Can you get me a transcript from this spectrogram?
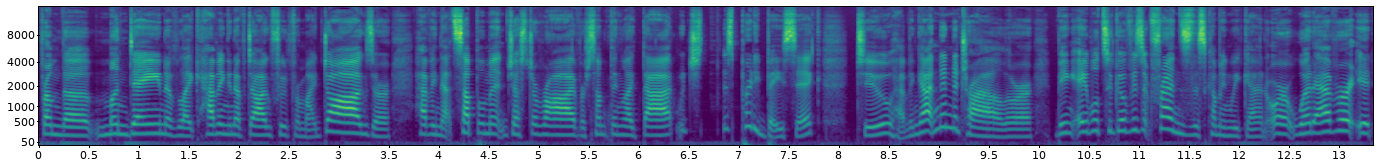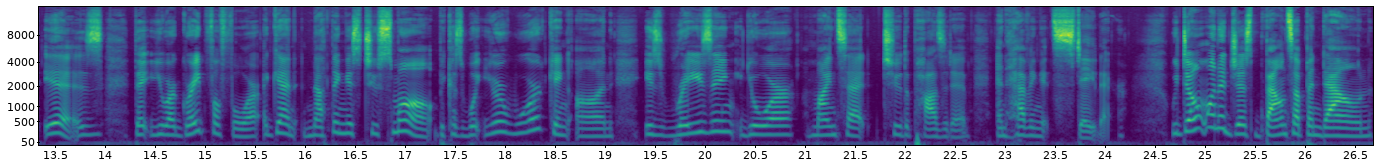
From the mundane of like having enough dog food for my dogs or having that supplement just arrive or something like that, which is pretty basic, to having gotten into trial or being able to go visit friends this coming weekend or whatever it is that you are grateful for. Again, nothing is too small because what you're working on is raising your mindset to the positive and having it stay there. We don't want to just bounce up and down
